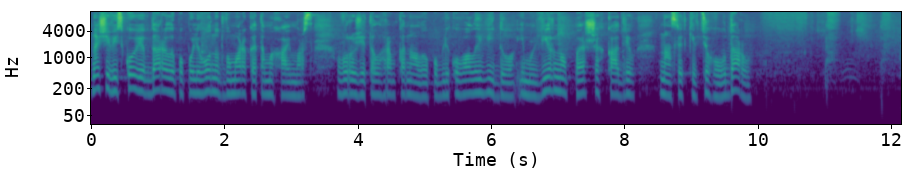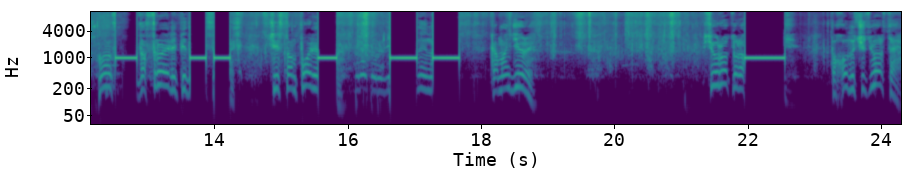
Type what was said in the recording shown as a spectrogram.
наші військові вдарили по полігону двома ракетами Хаймарс. Ворожі телеграм-канали опублікували відео, ймовірно, перших кадрів наслідків цього удару. Вон достроили пидор в чистом поле ебаные, на, командиры всю роту рах- походу четвертая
